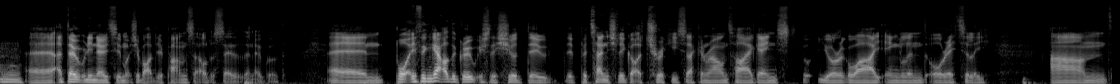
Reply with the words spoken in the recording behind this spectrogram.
Mm. Uh, I don't really know too much about Japan, so I'll just say that they're no good. Um, but if they can get out of the group, which they should do, they've potentially got a tricky second round tie against Uruguay, England, or Italy. And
